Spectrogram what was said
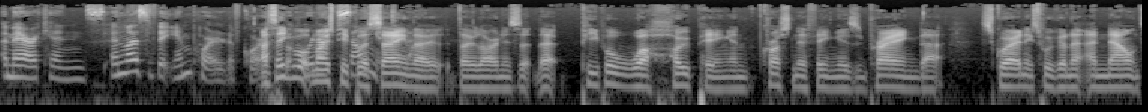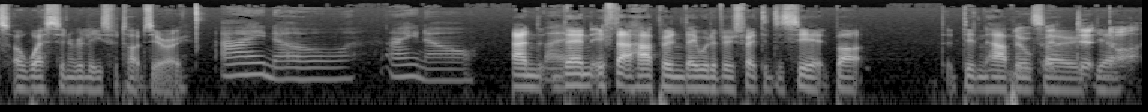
Americans unless if they import it, of course. I think what most people are saying it to them. though, though, Lauren, is that, that people were hoping and cross their is praying that Square Enix were going to announce a Western release for Type Zero, I know. I know. and But- then if that happened, they would have expected to see it, but it didn't happen. nope, so it did yeah, not.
